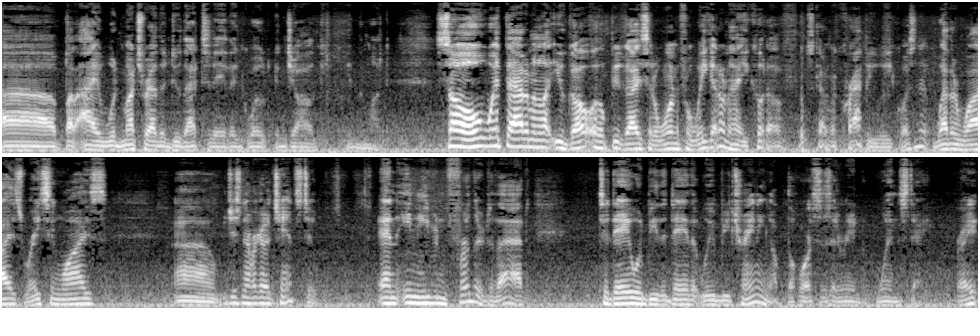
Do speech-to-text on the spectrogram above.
Uh, but I would much rather do that today than go out and jog in the mud. So with that, I'm going to let you go. I hope you guys had a wonderful week. I don't know how you could have. It was kind of a crappy week, wasn't it? Weather-wise, racing-wise. Uh, we just never got a chance to. And in even further to that, today would be the day that we'd be training up the horses that are in Wednesday, right?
